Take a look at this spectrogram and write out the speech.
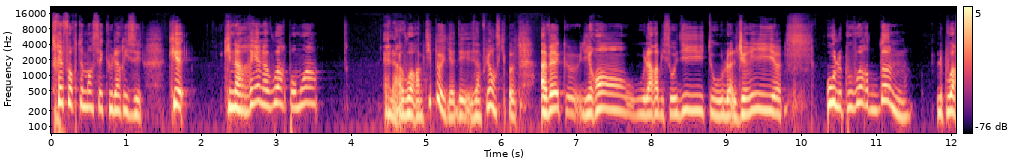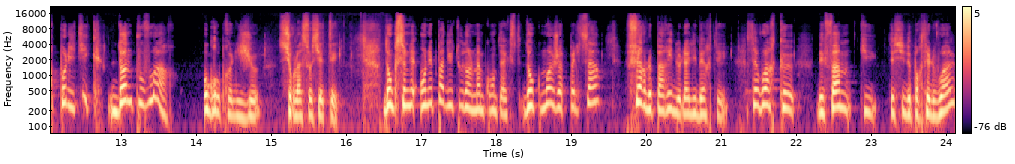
très fortement sécularisée, qui n'a rien à voir pour moi elle a à voir un petit peu. Il y a des influences qui peuvent avec euh, l'Iran ou l'Arabie Saoudite ou l'Algérie, euh, où le pouvoir donne, le pouvoir politique donne pouvoir aux groupes religieux sur la société. Donc on n'est pas du tout dans le même contexte. Donc moi j'appelle ça faire le pari de la liberté. Savoir que des femmes qui décident de porter le voile,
